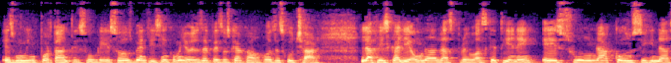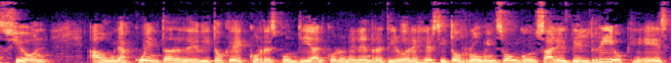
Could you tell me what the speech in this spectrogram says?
es muy importante, sobre esos 25 millones de pesos que acabamos de escuchar, la Fiscalía una de las pruebas que tiene es una consignación a una cuenta de débito que correspondía al coronel en retiro del ejército Robinson González del Río, que es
